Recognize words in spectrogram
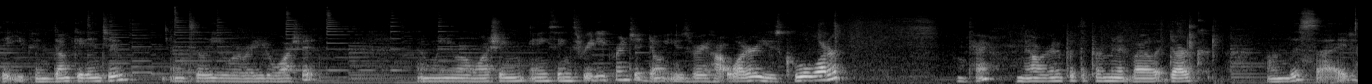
that you can dunk it into until you are ready to wash it. And when you are washing anything 3D printed, don't use very hot water, use cool water. Okay, now we're going to put the permanent violet dark on this side.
